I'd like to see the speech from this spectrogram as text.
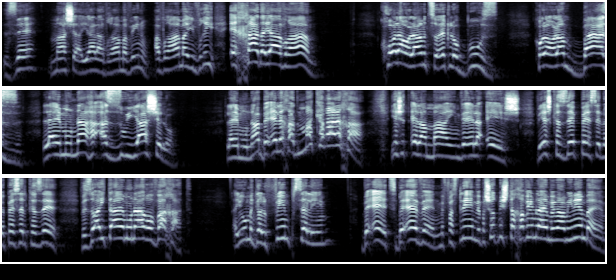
זה מה שהיה לאברהם אבינו. אברהם העברי, אחד היה אברהם. כל העולם צועק לו בוז. כל העולם בז לאמונה ההזויה שלו. לאמונה באל אחד, מה קרה לך? יש את אל המים ואל האש, ויש כזה פסל ופסל כזה, וזו הייתה האמונה הרווחת. היו מגלפים פסלים, בעץ, באבן, מפסלים ופשוט משתחווים להם ומאמינים בהם.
